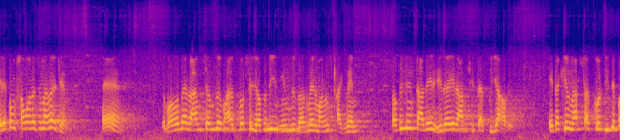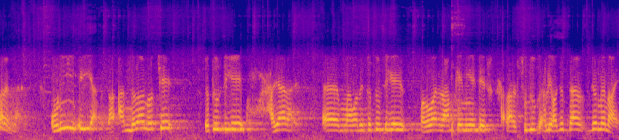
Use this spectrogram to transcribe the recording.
এরকম সমালোচনা হয়েছেন হ্যাঁ ভগবান রামচন্দ্র ভারতবর্ষে যতদিন হিন্দু ধর্মের মানুষ থাকবেন, ততদিন তাদের হৃদয়ে রাম সীতার পূজা হবে। এটা কেউ নাস্তাব করে দিতে পারেন না। উনি এই আন্দোলন হচ্ছে চতুর্দিকে হাজার আমাদের চতুর্দিকে ভগবান রামকে নিয়ে যে শুধু খালি অযোধ্যার জন্য নয়,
